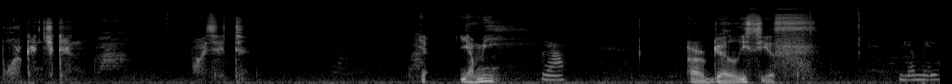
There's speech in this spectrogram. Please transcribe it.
Pork and chicken. How is it? Y- yummy Yeah. or delicious? Yummy.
